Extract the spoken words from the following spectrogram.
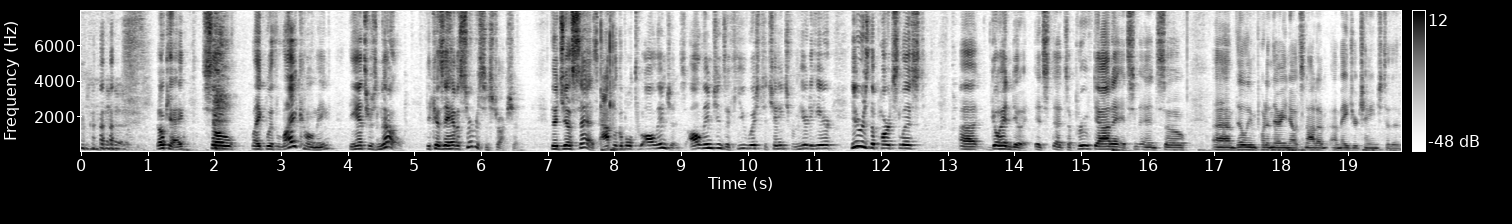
okay, so like with Lycoming, the answer is no because they have a service instruction that just says applicable to all engines. All engines, if you wish to change from here to here, here is the parts list. Uh, go ahead and do it. It's that's approved data. It's and so um, they'll even put in there. You know, it's not a, a major change to the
